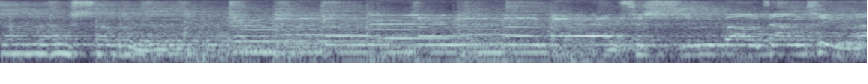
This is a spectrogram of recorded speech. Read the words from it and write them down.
伤伤了，带着心暴涨进来，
